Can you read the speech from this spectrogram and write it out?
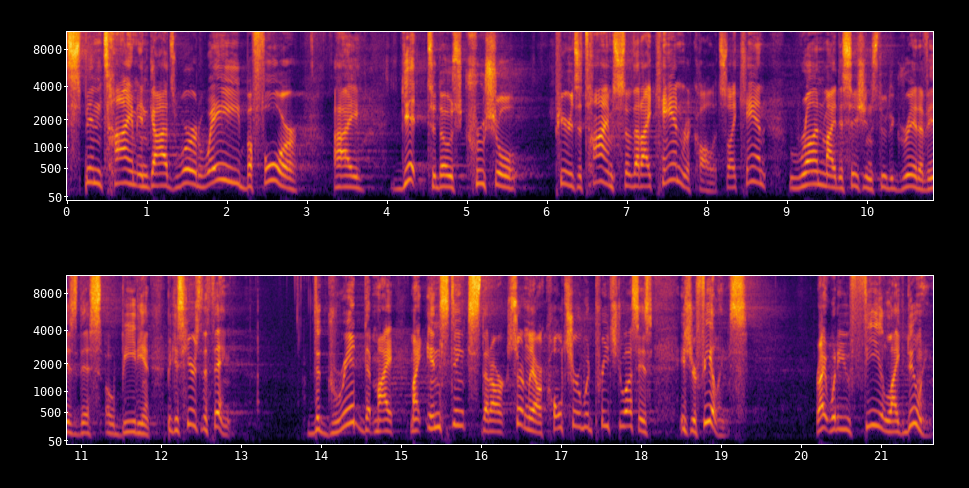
spend time in God's Word way before I get to those crucial periods of time so that I can recall it, so I can run my decisions through the grid of is this obedient? Because here's the thing the grid that my, my instincts, that our, certainly our culture would preach to us, is, is your feelings, right? What do you feel like doing?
